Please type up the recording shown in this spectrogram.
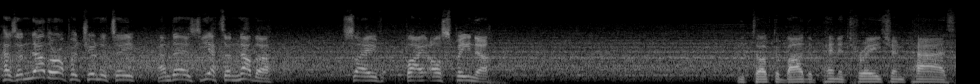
has another opportunity, and there's yet another save by Ospina. You talked about the penetration pass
